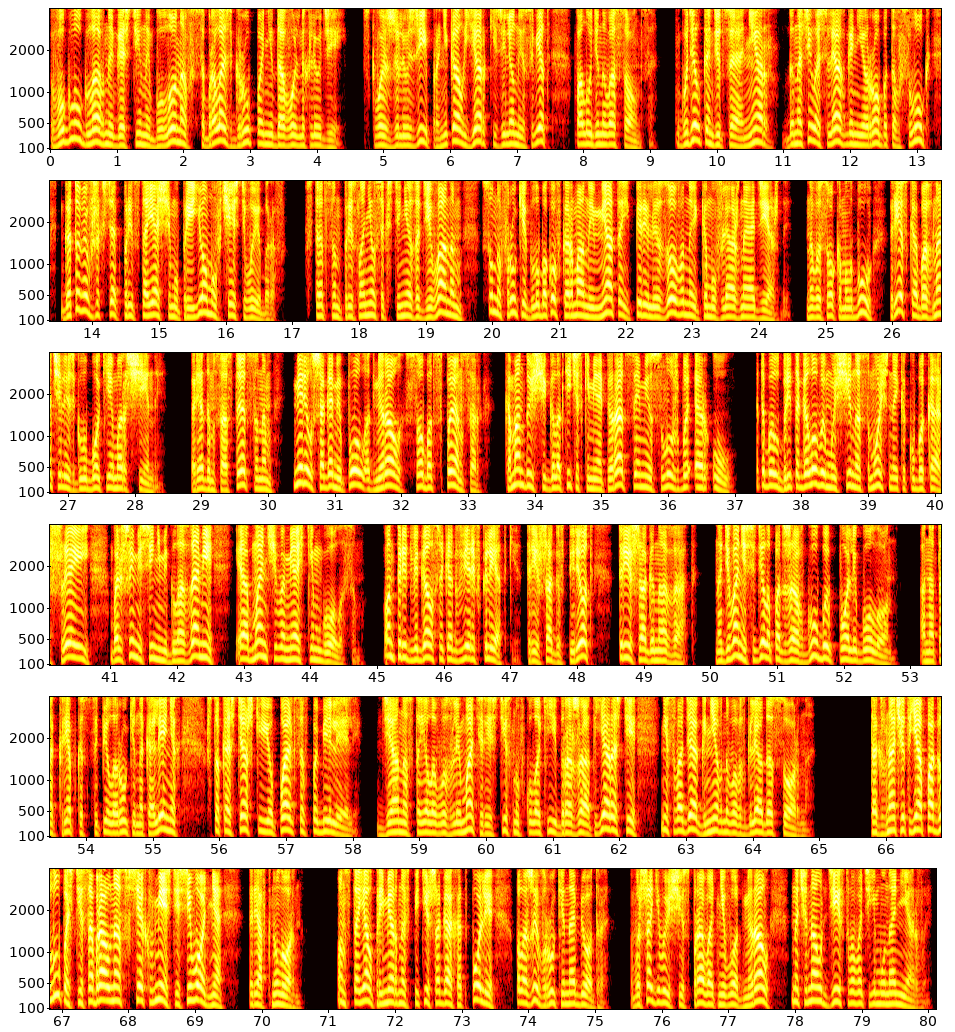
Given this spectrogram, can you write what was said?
В углу главной гостиной Булонов собралась группа недовольных людей. Сквозь жалюзи проникал яркий зеленый свет полуденного солнца. Гудел кондиционер, доносилось лязганье роботов-слуг, готовившихся к предстоящему приему в честь выборов. Стэдсон прислонился к стене за диваном, сунув руки глубоко в карманы мятой, перелизованной камуфляжной одежды. На высоком лбу резко обозначились глубокие морщины. Рядом со Стэтсоном мерил шагами пол адмирал Собот Спенсер, командующий галактическими операциями службы РУ. Это был бритоголовый мужчина с мощной, как у быка, шеей, большими синими глазами и обманчиво мягким голосом. Он передвигался, как зверь в клетке, три шага вперед, три шага назад. На диване сидела, поджав губы, Поли Булон. Она так крепко сцепила руки на коленях, что костяшки ее пальцев побелели. Диана стояла возле матери, стиснув кулаки и дрожа от ярости, не сводя гневного взгляда Сорна. «Так значит, я по глупости собрал нас всех вместе сегодня!» – рявкнул Орн. Он стоял примерно в пяти шагах от Поли, положив руки на бедра. Вышагивающий справа от него адмирал начинал действовать ему на нервы.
